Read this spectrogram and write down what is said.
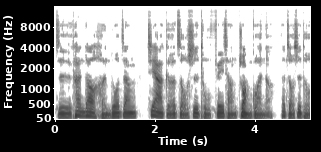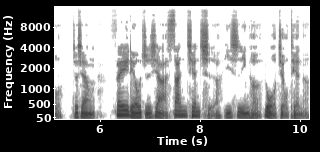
只看到很多张价格走势图，非常壮观啊！那走势图就像飞流直下三千尺啊，疑是银河落九天啊，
